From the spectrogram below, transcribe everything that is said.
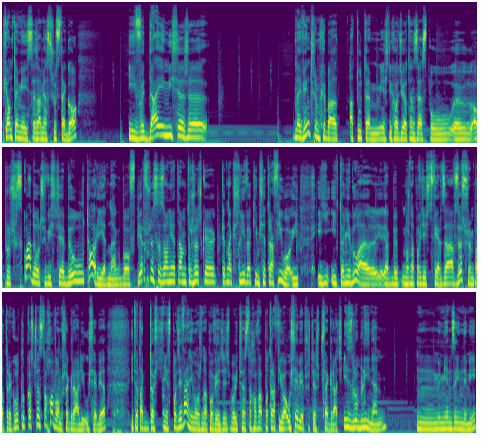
piąte miejsce zamiast szóstego. I wydaje mi się, że największym chyba atutem, jeśli chodzi o ten zespół, y, oprócz składu oczywiście, był tor jednak, bo w pierwszym sezonie tam troszeczkę jednak śliwek im się trafiło i, i, i to nie była jakby można powiedzieć twierdza w zeszłym Patryku, tylko z Częstochową przegrali u siebie i to tak dość niespodziewanie można powiedzieć, bo i Częstochowa potrafiła u siebie przecież przegrać i z Lublinem mm, między innymi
